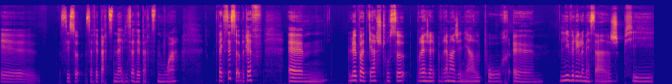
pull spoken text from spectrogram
c'est ça. Ça fait partie de ma vie, ça fait partie de moi. Fait que c'est ça. Bref, le podcast, je trouve ça vraiment génial pour livrer le message, puis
